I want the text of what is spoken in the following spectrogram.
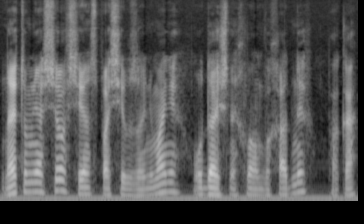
На этом у меня все. Всем спасибо за внимание. Удачных вам выходных. Пока.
